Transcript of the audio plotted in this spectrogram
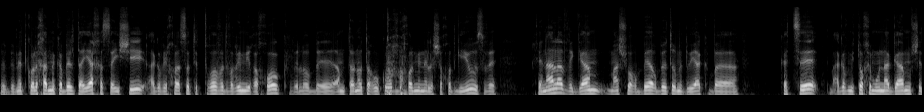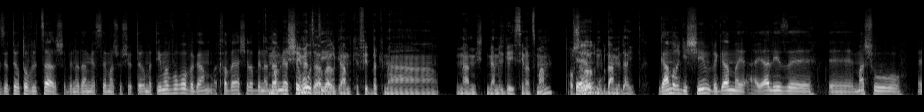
ובאמת כל אחד מקבל את היחס האישי. אגב, יכול לעשות את רוב הדברים מרחוק, ולא בהמתנות ארוכות נכון. בכל מיני לשכות גיוס וכן הלאה, וגם משהו הרבה הרבה יותר מדויק ב... קצה, אגב, מתוך אמונה גם שזה יותר טוב לצה"ל, שבן אדם יעשה משהו שיותר מתאים עבורו, וגם החוויה של הבן אדם מהשירות מרגישים את זה, אבל גם כפידבק מה... מה... מהמתגייסים עצמם? או כן. שזה עוד מוקדם מדי? גם מרגישים, וגם היה לי איזה אה, משהו אה,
